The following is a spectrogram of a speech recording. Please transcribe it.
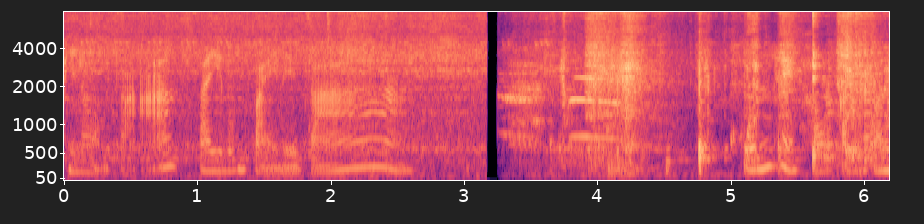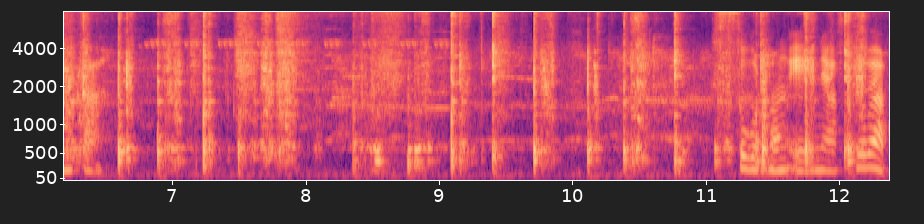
พี่น้องจ๋าใส่ลงไปเลยจ้า นให้เขากันก่อนจ้ะสูตรของเอเนี่ยคือแบบ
